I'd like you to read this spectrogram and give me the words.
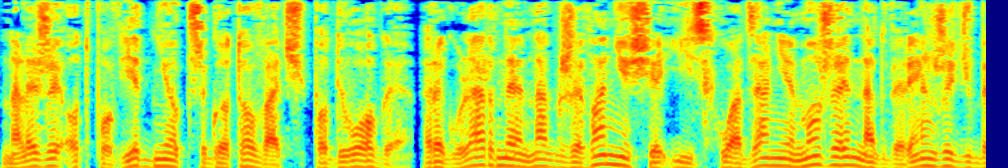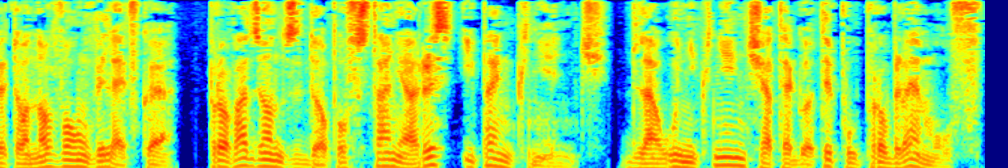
Należy odpowiednio przygotować podłogę. Regularne nagrzewanie się i schładzanie może nadwyrężyć betonową wylewkę, prowadząc do powstania rys i pęknięć. Dla uniknięcia tego typu problemów,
